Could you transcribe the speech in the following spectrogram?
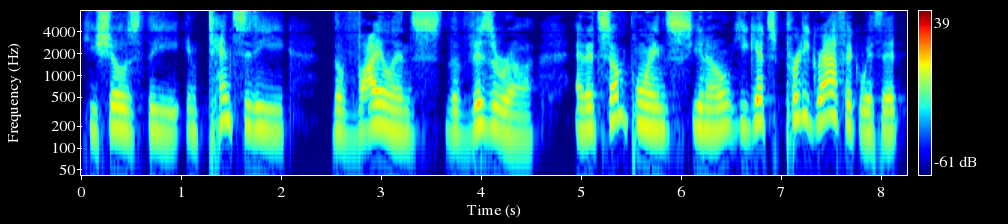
He shows the intensity the violence the viscera and at some points you know he gets pretty graphic with it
